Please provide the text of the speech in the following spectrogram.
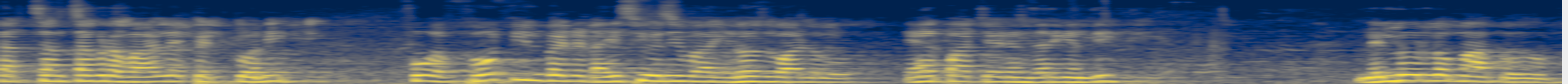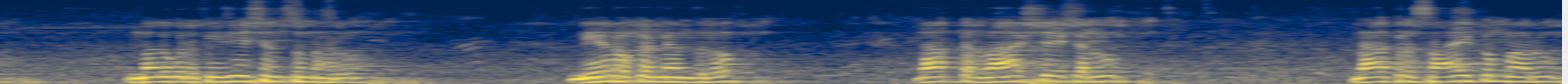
ఖర్చు అంతా కూడా వాళ్ళే పెట్టుకొని ఫోర్ ఫోర్టీన్ బెడెడ్ ఐసీయూని ఈరోజు వాళ్ళు ఏర్పాటు చేయడం జరిగింది. నెల్లూరులో మాకు నలుగురు ఫిజిషియన్స్ ఉన్నారు. నేను ఒకడిని అందులో. Doctor Rajasekhar doctor Sai Kumar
